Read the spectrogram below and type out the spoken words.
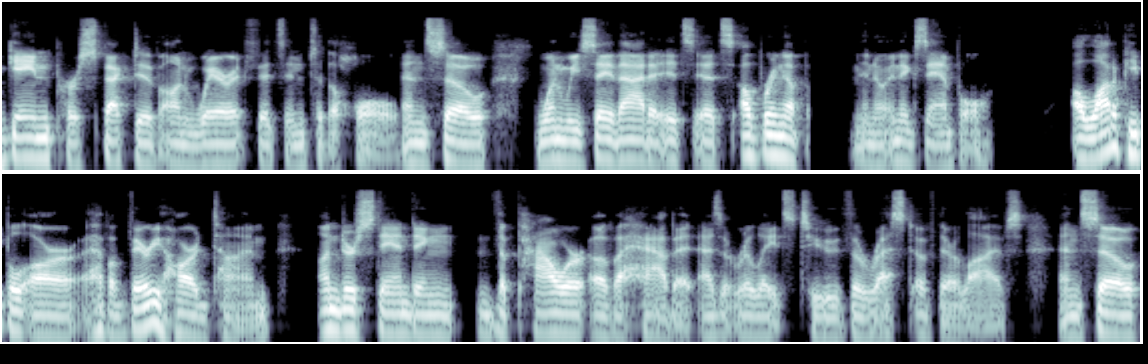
gain perspective on where it fits into the whole. And so when we say that it's it's i'll bring up you know an example a lot of people are have a very hard time understanding the power of a habit as it relates to the rest of their lives. And so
